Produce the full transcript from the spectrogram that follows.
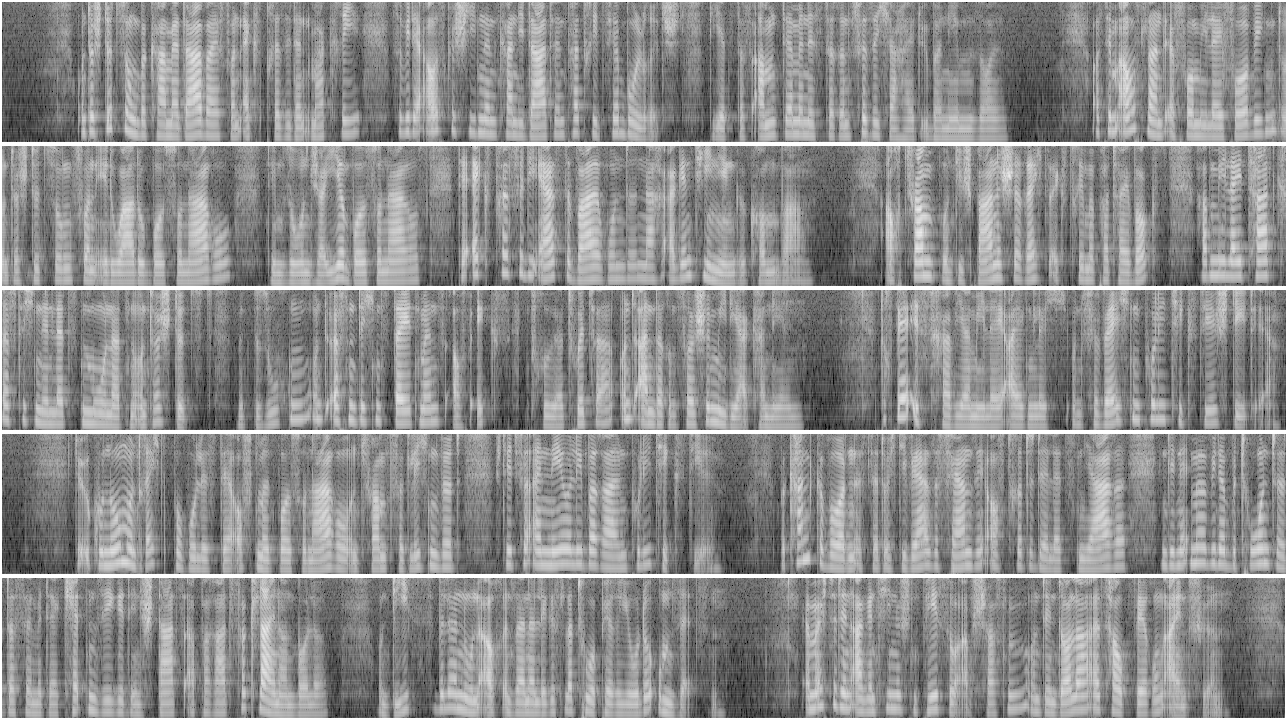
Unterstützung bekam er dabei von Ex-Präsident Macri sowie der ausgeschiedenen Kandidatin Patricia Bullrich, die jetzt das Amt der Ministerin für Sicherheit übernehmen soll. Aus dem Ausland erfuhr Milei vorwiegend Unterstützung von Eduardo Bolsonaro, dem Sohn Jair Bolsonaros, der extra für die erste Wahlrunde nach Argentinien gekommen war. Auch Trump und die spanische rechtsextreme Partei Vox haben Milei tatkräftig in den letzten Monaten unterstützt, mit Besuchen und öffentlichen Statements auf X, früher Twitter und anderen Social-Media-Kanälen. Doch wer ist Javier Milei eigentlich und für welchen Politikstil steht er? Der Ökonom und Rechtspopulist, der oft mit Bolsonaro und Trump verglichen wird, steht für einen neoliberalen Politikstil. Bekannt geworden ist er durch diverse Fernsehauftritte der letzten Jahre, in denen er immer wieder betonte, dass er mit der Kettensäge den Staatsapparat verkleinern wolle. Und dies will er nun auch in seiner Legislaturperiode umsetzen. Er möchte den argentinischen Peso abschaffen und den Dollar als Hauptwährung einführen.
